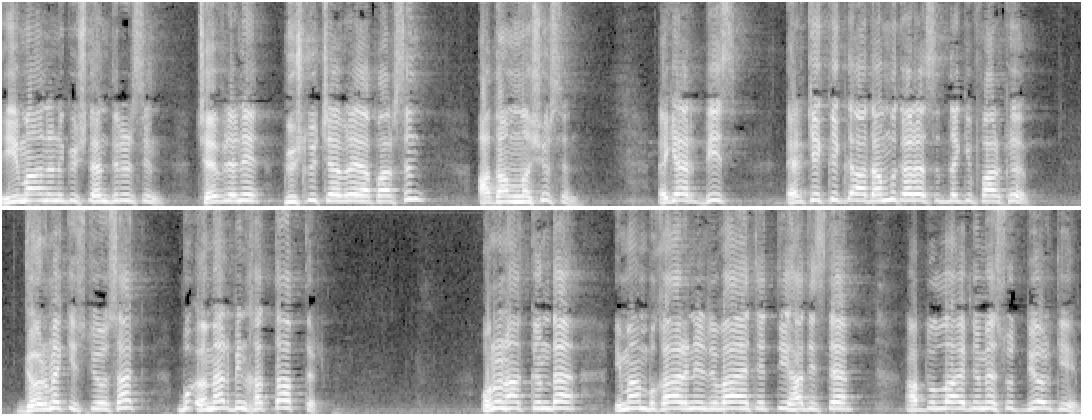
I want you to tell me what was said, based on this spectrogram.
İmanını güçlendirirsin. Çevreni güçlü çevre yaparsın. Adamlaşırsın. Eğer biz erkeklikle adamlık arasındaki farkı görmek istiyorsak bu Ömer bin Hattab'tır. Onun hakkında İmam Bukhari'nin rivayet ettiği hadiste Abdullah İbni Mesud diyor ki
